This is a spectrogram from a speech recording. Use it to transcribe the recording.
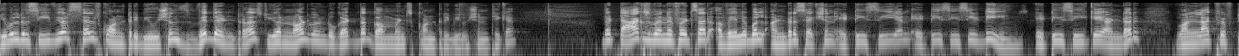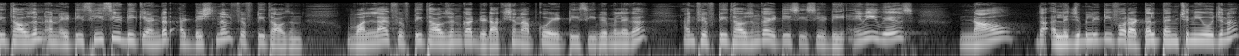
you will receive your self contribution with interest you are not going to get the government's contribution ठीक है? The tax benefits are available under section 80C and 80CCD. 80C के अंडर 1,50,000 and 80CCD के अंडर additional 50,000. 1,50,000 का deduction आपको 80C पे मिलेगा and 50,000 का 80CCD. Anyways, now the eligibility for Atal Pension Yojana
